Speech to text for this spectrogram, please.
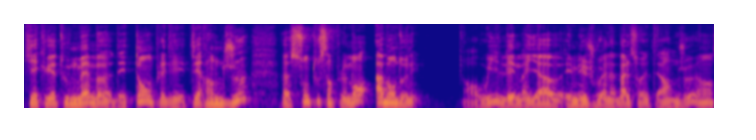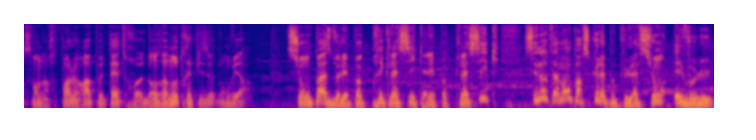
qui accueillaient tout de même euh, des temples et des terrains de jeu, euh, sont tout simplement abandonnées. Alors oui, les Mayas aimaient jouer à la balle sur les terrains de jeu, hein. ça on en reparlera peut-être dans un autre épisode, on verra. Si on passe de l'époque préclassique à l'époque classique, c'est notamment parce que la population évolue,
